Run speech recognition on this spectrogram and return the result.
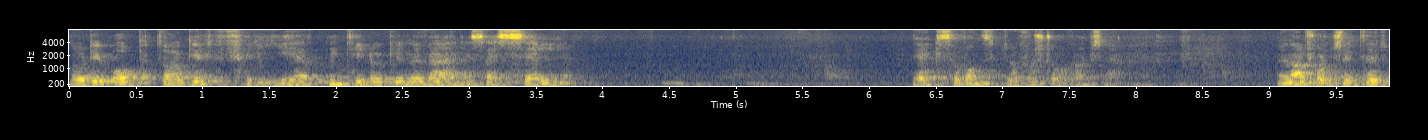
når de oppdager friheten til å kunne være seg selv. Det er ikke så vanskelig å forstå, kanskje. Men han fortsetter.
